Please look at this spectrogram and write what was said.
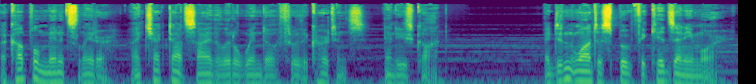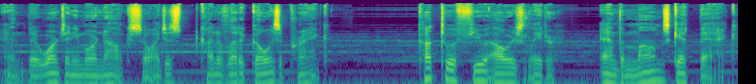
A couple minutes later, I checked outside the little window through the curtains, and he's gone. I didn't want to spook the kids anymore, and there weren't any more knocks, so I just kind of let it go as a prank. Cut to a few hours later, and the moms get back.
